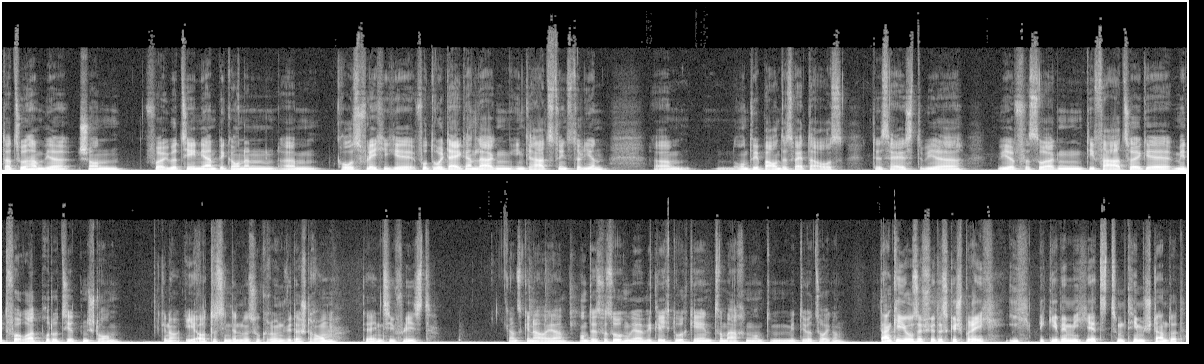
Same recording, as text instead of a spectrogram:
Dazu haben wir schon vor über zehn Jahren begonnen, ähm, großflächige Photovoltaikanlagen in Graz zu installieren. Ähm, und wir bauen das weiter aus. Das heißt, wir, wir versorgen die Fahrzeuge mit vor Ort produziertem Strom. Genau, E-Autos sind ja nur so grün wie der Strom, der in sie fließt. Ganz genau, ja. Und das versuchen wir wirklich durchgehend zu machen und mit Überzeugung. Danke, Josef, für das Gespräch. Ich begebe mich jetzt zum Teamstandort.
